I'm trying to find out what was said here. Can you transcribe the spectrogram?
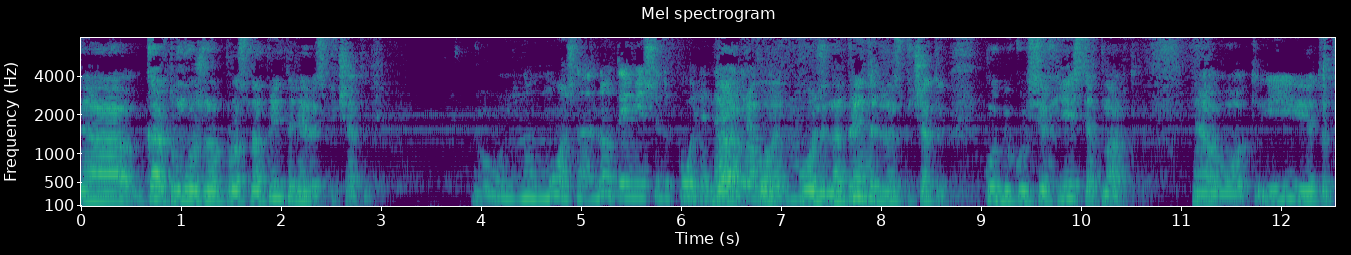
А, Карту можно просто на принтере распечатать. Вот. Ну, можно. Ну, ты имеешь в виду поле, да, Да, игровое? поле, поле на принтере распечатать. Кубик у всех есть от нарт. А, Вот. И этот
